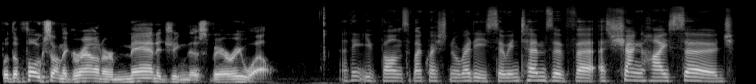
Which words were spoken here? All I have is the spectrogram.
but the folks on the ground are managing this very well. I think you've answered my question already. So, in terms of uh, a Shanghai surge,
